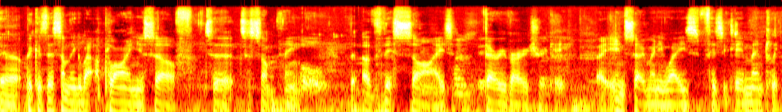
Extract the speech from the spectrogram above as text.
Yeah. Because there's something about applying yourself to, to something of this size, very, very tricky uh, in so many ways, physically and mentally.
